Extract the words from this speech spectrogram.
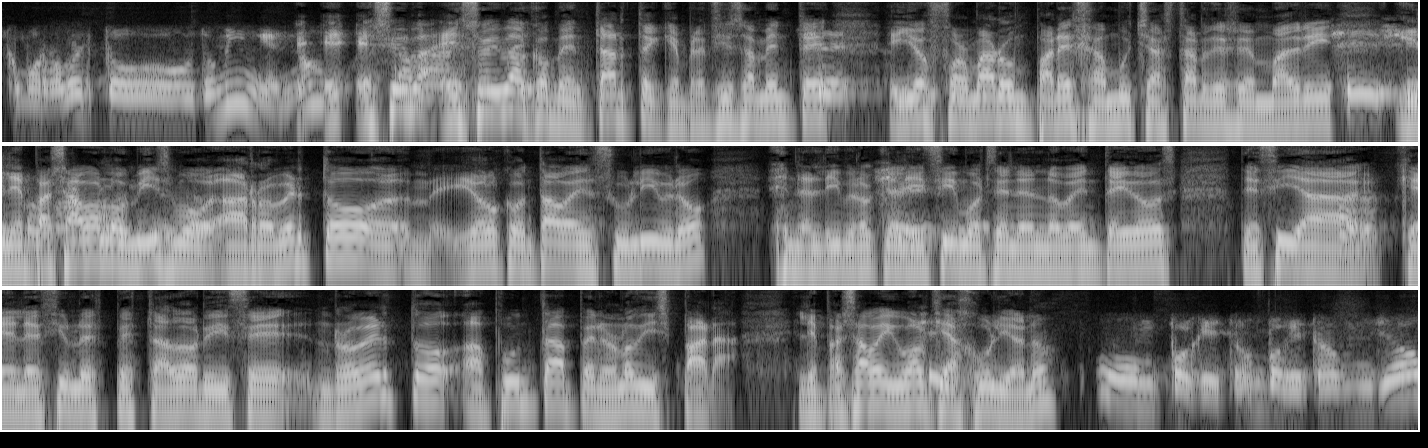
como Roberto Domínguez, ¿no? Eh, eso iba, eso iba a comentarte, que precisamente ellos formaron pareja muchas tardes en Madrid y le pasaba lo mismo. A Roberto, eh, yo lo contaba en su libro, en el libro que le hicimos en el 92, decía que le decía un espectador, dice, Roberto apunta pero no dispara. Le pasaba igual que a Julio, ¿no? Un poquito, un poquito. Yo,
